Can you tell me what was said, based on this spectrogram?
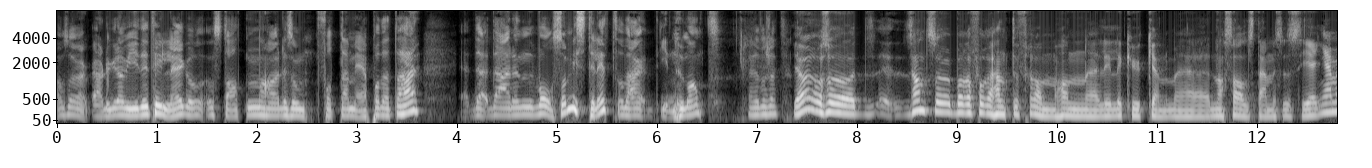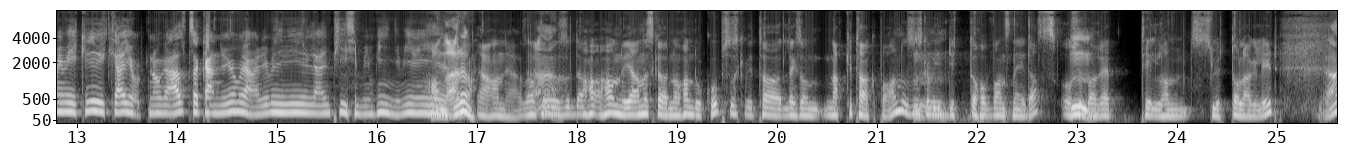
og så er du gravid i tillegg, og, og staten har liksom fått deg med på dette her. Det, det er en voldsom mistillit, og det er inhumant, rett og slett. Ja, og så, sant, så bare for å hente fram han eh, lille kuken med nasal stemme som sier Ja, men vi du ikke har gjort noe galt, så kan du jo la en pise med pinne Han der, ja. Ja, han, ja. Sant? Ja. Så han vi gjerne skal, Når han dukker opp, så skal vi ta liksom, nakketak på han, og så skal vi dytte hodet hans ned i dass, og så Mm. bare til han slutter å lage lyd. Ja.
